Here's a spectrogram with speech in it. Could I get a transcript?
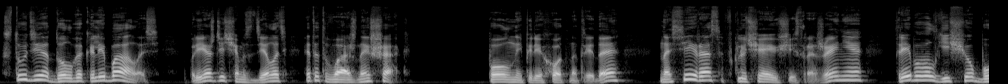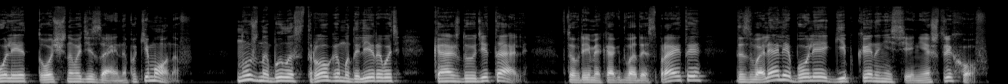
Студия долго колебалась, прежде чем сделать этот важный шаг. Полный переход на 3D, на сей раз включающий сражения, требовал еще более точного дизайна покемонов — нужно было строго моделировать каждую деталь, в то время как 2D-спрайты дозволяли более гибкое нанесение штрихов.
